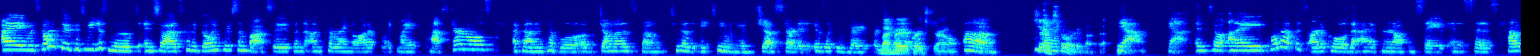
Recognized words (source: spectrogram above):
I was going through because we just moved, and so I was kind of going through some boxes and uncovering a lot of like my past journals. I found a couple of Jonah's from 2018 when you had just started. It was like your very first. My very first journal. Um, yeah. Share a story about that. Yeah, yeah. And so I pulled out this article that I had printed off and saved, and it says how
